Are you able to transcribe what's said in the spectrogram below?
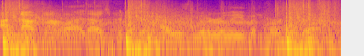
I'm not gonna lie, that was pretty good. I was literally the first death.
